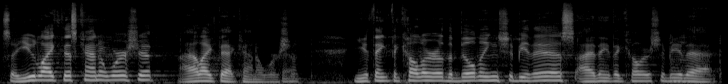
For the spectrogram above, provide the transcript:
So you like this kind of worship? I like that kind of worship. You think the color of the building should be this? I think the color should Mm-hmm. be that.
